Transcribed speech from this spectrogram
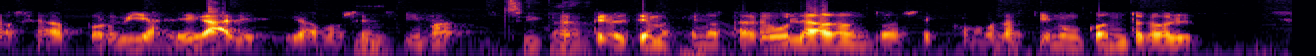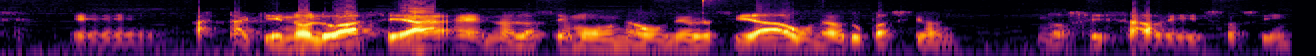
o sea, por vías legales, digamos, mm. encima. Pero el tema es que no está regulado, entonces, como no tiene un control, eh, hasta que no lo hace, eh, no lo hacemos una universidad o una agrupación, no se sabe eso, ¿sí?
